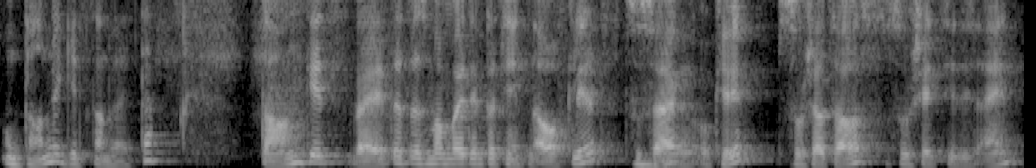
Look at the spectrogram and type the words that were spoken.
Und dann, wie geht es dann weiter? Dann geht es weiter, dass man mal den Patienten aufklärt, zu mhm. sagen, okay, so schaut es aus, so schätze ich das ein.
